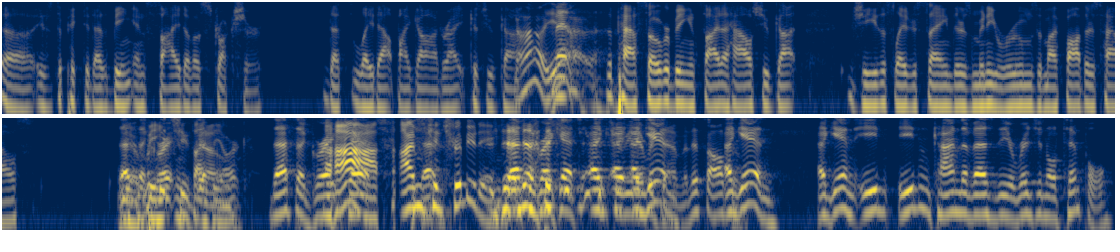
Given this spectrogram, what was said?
uh, is depicted as being inside of a structure that's laid out by God, right? Because you've got Oh, yeah. Man, the Passover being inside a house. You've got Jesus later saying, "There's many rooms in my Father's house." that's you a know, being great inside the ark. that's a great Ah, catch. I'm That- contributing. That's a great catch. you A- contribute a- every again, time, but that's awesome. Again, again, Eden, Eden kind of as the original temple.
